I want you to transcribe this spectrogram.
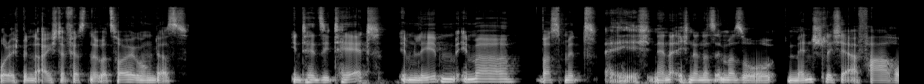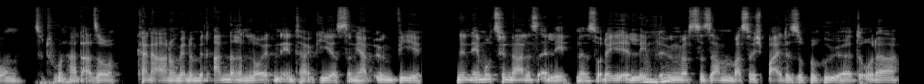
oder ich bin eigentlich der festen Überzeugung, dass Intensität im Leben immer was mit, ich nenne, ich nenne das immer so menschliche Erfahrung zu tun hat. Also, keine Ahnung, wenn du mit anderen Leuten interagierst und ihr habt irgendwie ein emotionales Erlebnis oder ihr erlebt mhm. irgendwas zusammen, was euch beide so berührt oder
